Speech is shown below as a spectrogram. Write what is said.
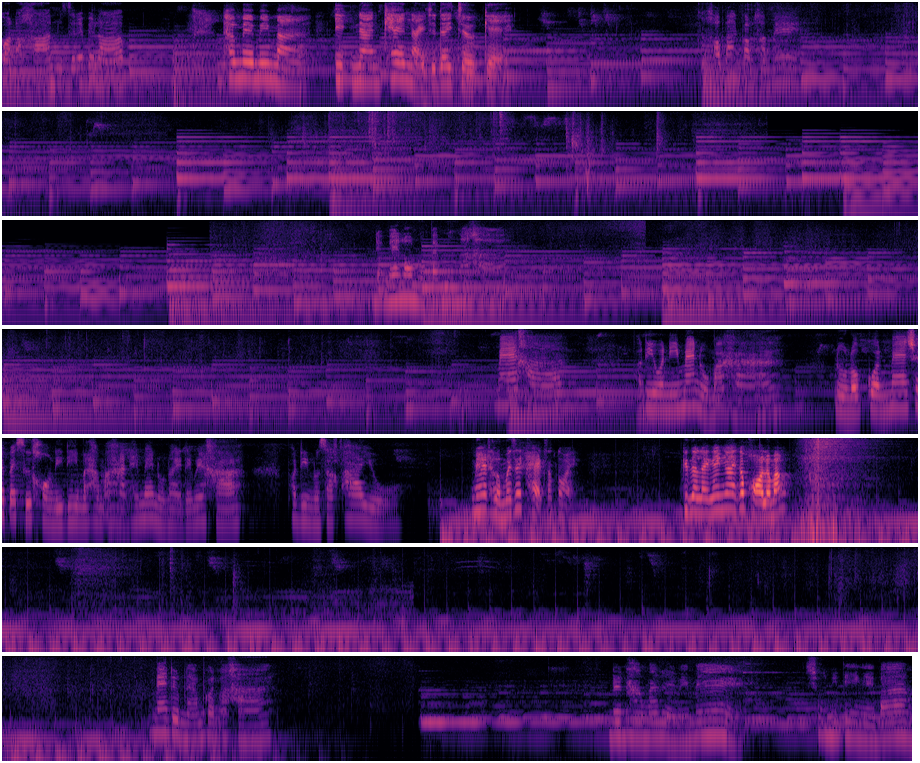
ก่อนนะคะ หนูจะได้ไปรับ ถ้าแม่ไม่มา อีกนานแค่ไหนจะได้เจอแก เข้าบ้านก่อนค่ะแม่ ม่หนูมาหา หนูรบกวนแม่ช่วยไปซื้อของดีๆ มาทำอาหารให้แม่หนูหน่อยได้ไหมคะ พอดีหนูซักผ้าอยู่ แม่เธอไม่ใช่แขกสักหน่อย กินอะไรง่าย ๆ ก็พอแล้วมั้ง แม่ดื่มน้ำก่อนนะคะ เดินทางมาเหนื่อยไหมแม่ ช่วงนี้เป็นยังไงบ้าง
